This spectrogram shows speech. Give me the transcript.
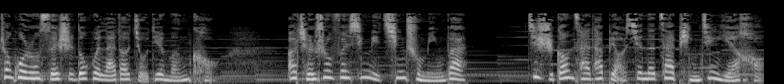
张国荣随时都会来到酒店门口，而陈淑芬心里清楚明白，即使刚才他表现的再平静也好。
